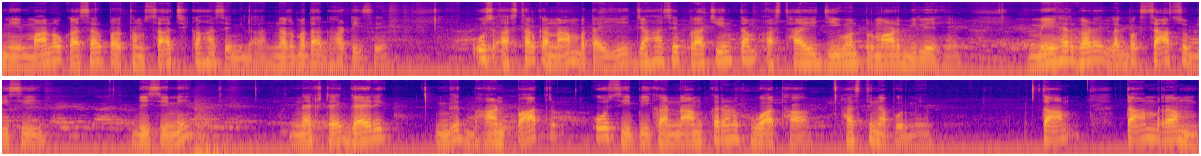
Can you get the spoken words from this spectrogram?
में मानव का सर्वप्रथम साक्ष्य कहाँ से मिला? नर्मदा घाटी से। उस स्थल का नाम बताइए, जहाँ से प्राचीनतम अस्थाई जीवन प्रमाण मिले हैं। मेहरगढ़, लगभग 700 बीसी बीसी में। नेक्स्ट है, गैरिक मृत भांड पात्र ओसीपी का नामकरण हुआ था हस्तिनापुर में। ताम, ताम्रम्भ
